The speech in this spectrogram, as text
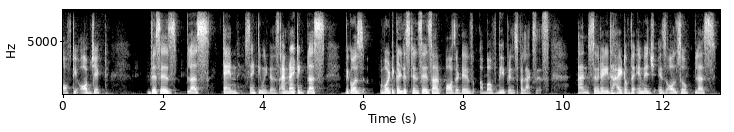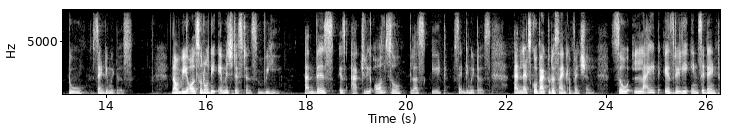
of the object this is plus 10 centimeters. I'm writing plus because vertical distances are positive above the principal axis. And similarly the height of the image is also plus 2 centimeters. Now we also know the image distance v and this is actually also plus 8 centimeters and let's go back to the sign convention. So light is really incident,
